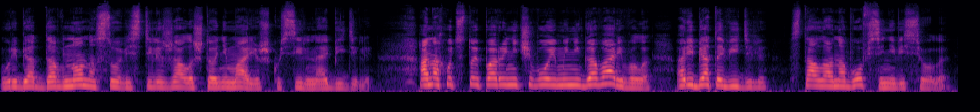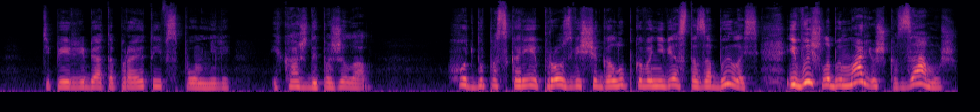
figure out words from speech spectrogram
У ребят давно на совести лежало, что они Марьюшку сильно обидели. Она хоть с той поры ничего им и не говаривала, а ребята видели. Стала она вовсе не веселая. Теперь ребята про это и вспомнили, и каждый пожелал. Хоть бы поскорее прозвище Голубкова невеста забылось, и вышла бы Марьюшка замуж.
